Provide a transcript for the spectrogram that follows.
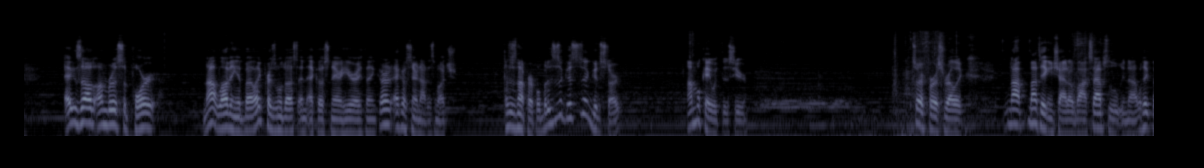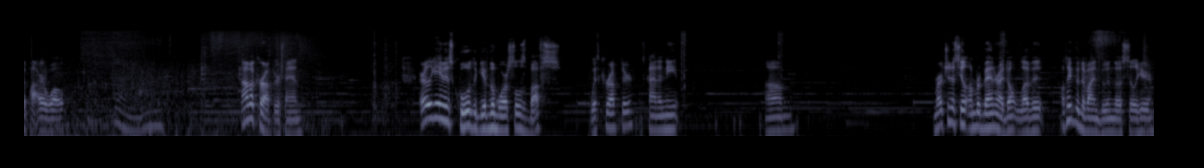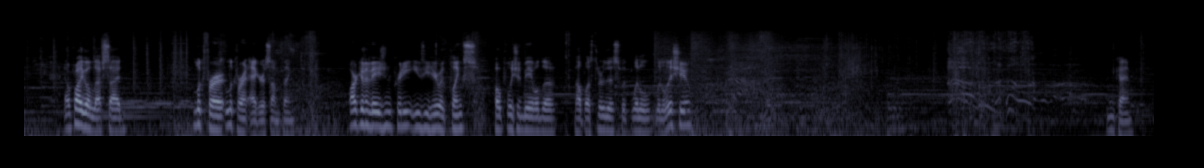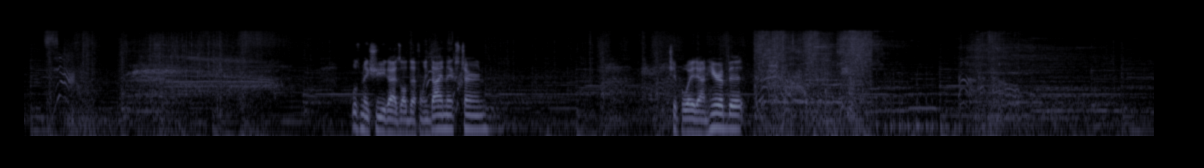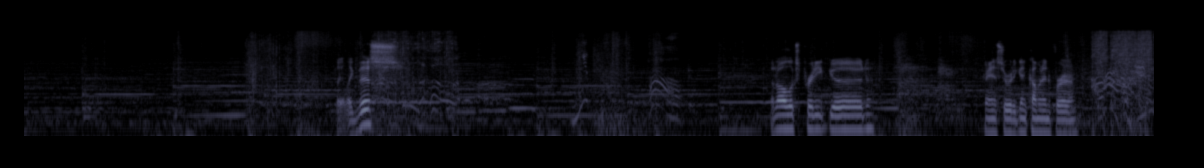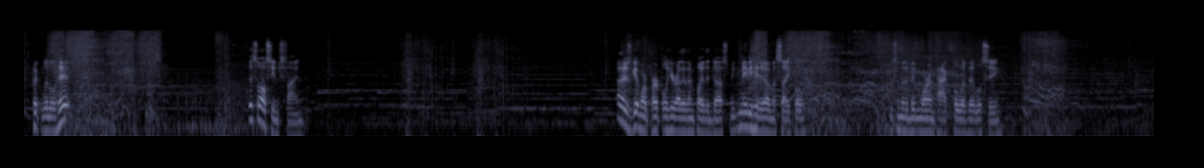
Exiled Umbra support. Not loving it, but I like Prismal Dust and Echo Snare here, I think. Or Echo Snare not as much. This is not purple, but this is a, this is a good start. I'm okay with this here. It's our first relic. Not not taking Shadow Box, absolutely not. We'll take the Pyre Wall. I'm a Corruptor fan. Early game is cool to give the morsels buffs with Corruptor. It's kind of neat. Um, Merchant of Steel Umber Banner, I don't love it. I'll take the Divine Boon though still here. And I'll probably go left side. Look for look for an egg or something. Arc of Invasion, pretty easy here with Plinks. Hopefully should be able to help us through this with little little issue. Okay. Let's make sure you guys all definitely die next turn. Chip away down here a bit. Play it like this. That all looks pretty good. Train Steward again coming in for a quick little hit. This all seems fine. I'd just get more purple here rather than play the dust. We can maybe hit it on the cycle. Do something a bit more impactful with it. We'll see.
